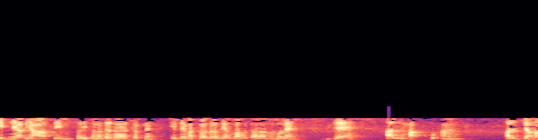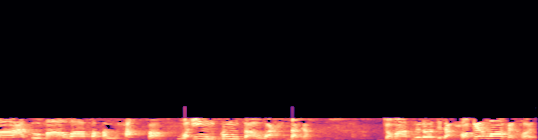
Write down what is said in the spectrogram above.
ইবনে আবি আসিম সহি সনদের করছেন। ইবনে মাসউদ রাদিয়াল্লাহু তাআলা আনহু বলেন যে আল হক আল জামাআতু মা ওয়াফাকাল ওয়া ইন কুনতা ওয়াহদাকা। জামাত হলো যেটা হকের মুওয়াফিক হয়।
